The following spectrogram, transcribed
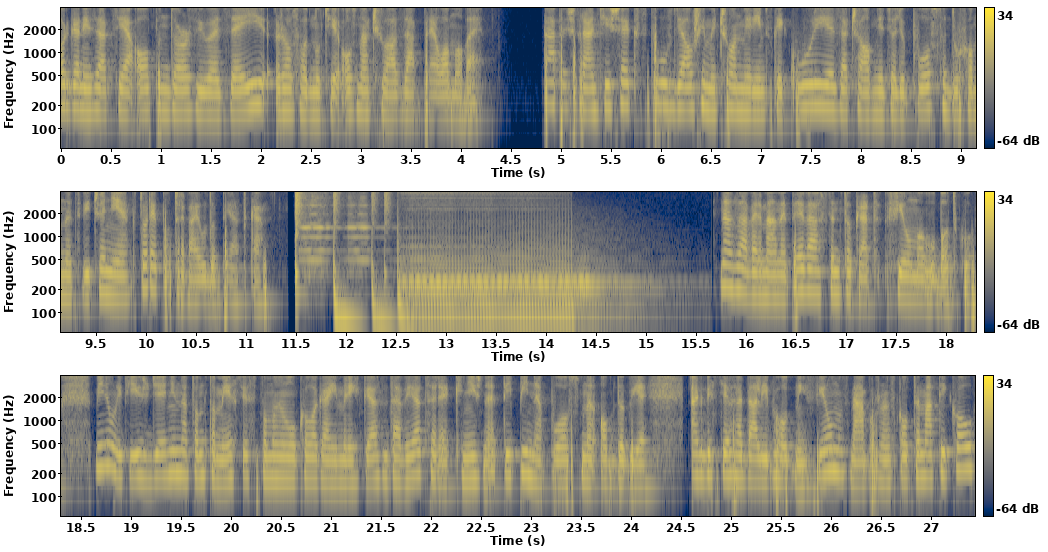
Organizácia Open Doors USA rozhodnutie označila za prelomové. Pápež František spolu s ďalšími členmi rímskej kúrie začal v nedeľu pôsobiť duchovné cvičenia, ktoré potrvajú do piatka. Na záver máme pre vás tentokrát filmovú bodku. Minulý týždeň na tomto mieste spomenul kolega Imrich Gazda viaceré knižné typy na pôstne obdobie. Ak by ste hľadali vhodný film s náboženskou tematikou,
